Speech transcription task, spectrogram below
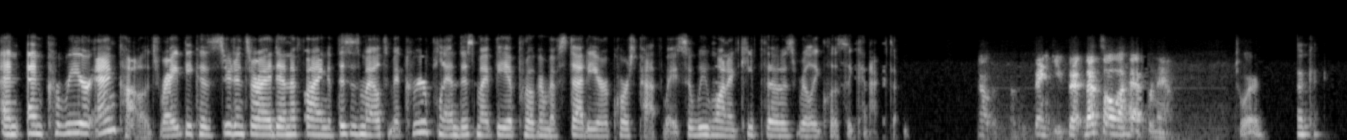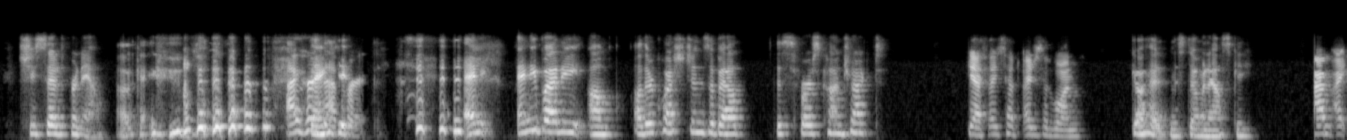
and and career and college right because students are identifying if this is my ultimate career plan this might be a program of study or a course pathway so we want to keep those really closely connected No. Thank you. That, that's all I have for now. sure Okay. She said for now. Okay. i heard that you. part Any, anybody, um, other questions about this first contract? Yes, I just had, I just had one. Go ahead, Ms. Domanowski. Um, I,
